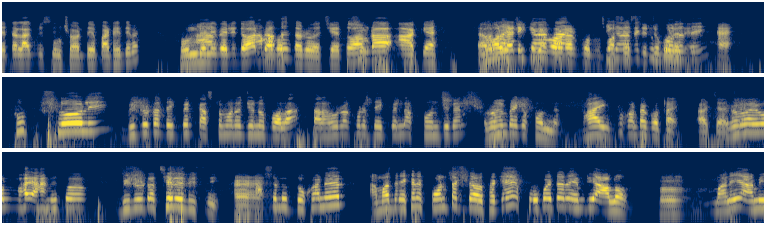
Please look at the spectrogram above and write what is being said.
যেটা লাগবে স্ক্রিনশট দিয়ে পাঠিয়ে দেবেন। হোম ডেলিভারি দেওয়ার ব্যবস্থা রয়েছে। তো আমরা অনলাইনে কীভাবে অর্ডার করব? প্রসেসটা একটু বলে দেই। হ্যাঁ। খুব স্লোলি ভিডিওটা দেখবেন কাস্টমারের জন্য বলা তাড়াহুড়া করে দেখবেন না ফোন দিবেন। রহিম ভাইকে ফোন দেন। ভাই দোকানটা কোথায়? আচ্ছা রহিম আচ্ছা ভাই বলুন ভাই আমি তো ভিডিওটা ছেড়ে দিছি। হ্যাঁ হ্যাঁ, আসলে দোকানের আমাদের এখানে কন্ট্যাক্ট দেওয়া থাকে প্রোপাইটার এমডি আলম। হুম। মানে আমি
